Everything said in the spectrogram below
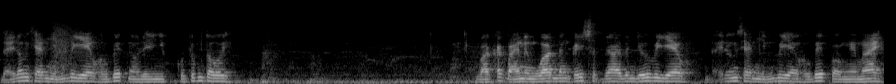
để đón xem những video hữu bếp nội địa nhật của chúng tôi. Và các bạn đừng quên đăng ký subscribe bên dưới video để đón xem những video hữu bếp vào ngày mai.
